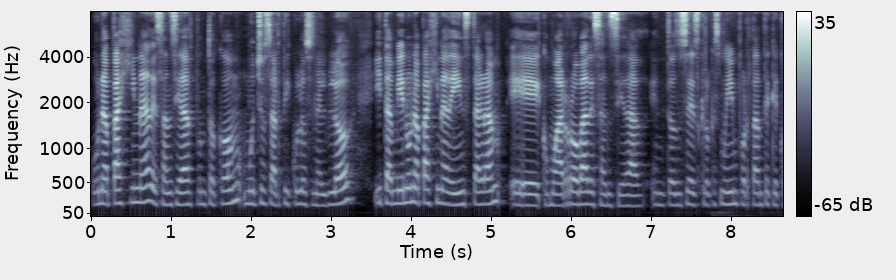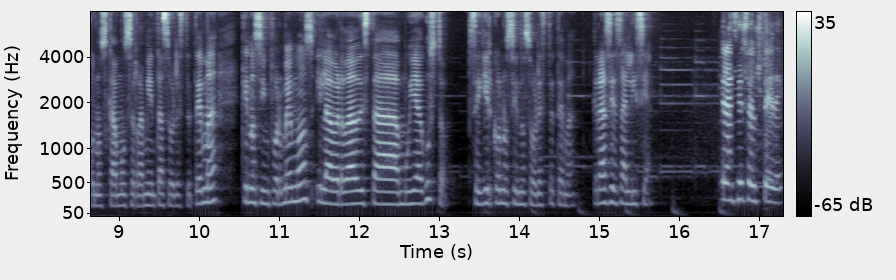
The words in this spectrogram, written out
una página de sansiedad.com, muchos artículos en el blog y también una página de Instagram eh, como arroba de sansiedad. Entonces creo que es muy importante que conozcamos herramientas sobre este tema, que nos informemos y la verdad está muy a gusto seguir conociendo sobre este tema. Gracias Alicia. Gracias a ustedes.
